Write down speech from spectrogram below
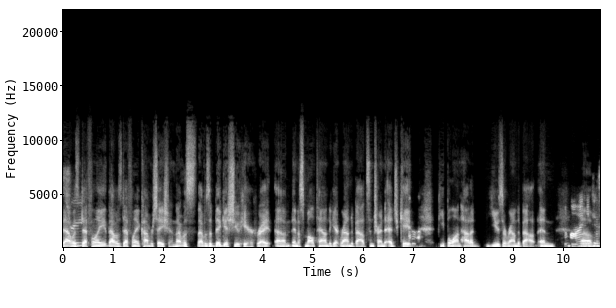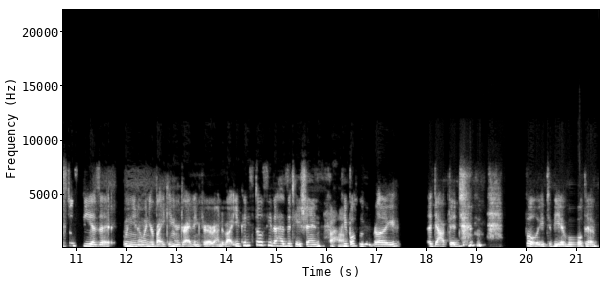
that was definitely that was definitely a conversation that was that was a big issue here right um, in a small town to get roundabouts and trying to educate yeah. people on how to use a roundabout and, uh-huh. um, you can still see as it when you know when you're biking or driving through a roundabout you can still see the hesitation uh-huh. people who really adapted fully to be able to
